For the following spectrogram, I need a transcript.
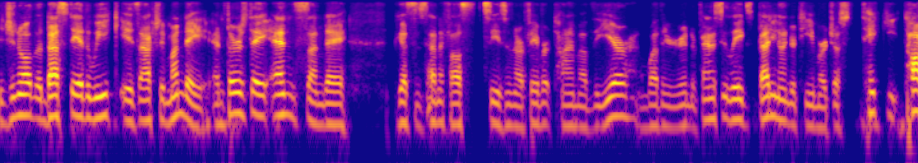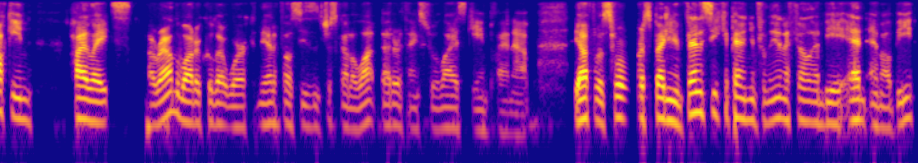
Did you know the best day of the week is actually Monday and Thursday and Sunday because it's NFL season, our favorite time of the year. And whether you're into fantasy leagues, betting on your team, or just taking talking highlights around the water cooler at work. The NFL season's just got a lot better thanks to Elias Game Plan app. The app sports betting and fantasy companion from the NFL, NBA, and MLB.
